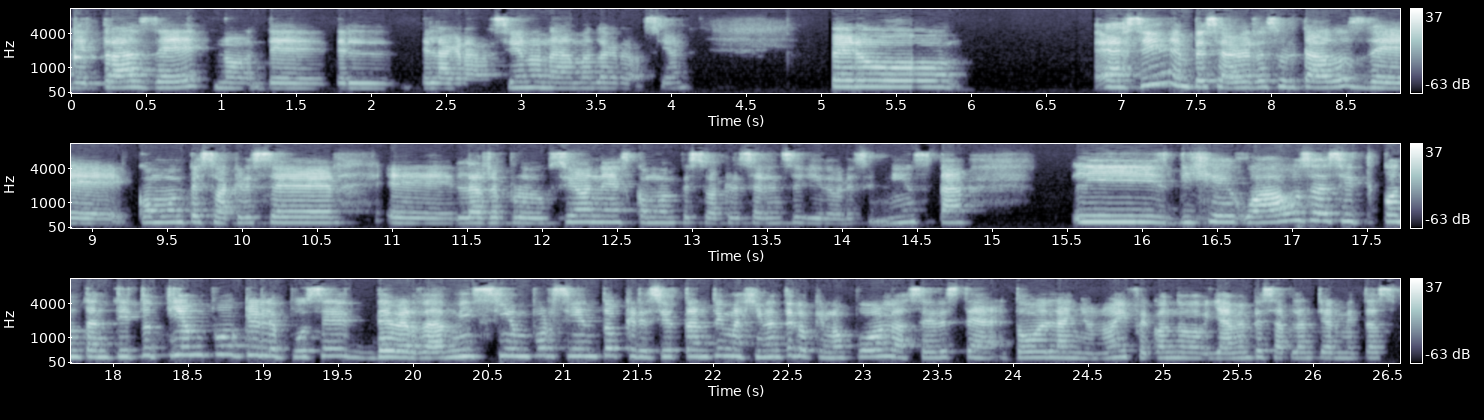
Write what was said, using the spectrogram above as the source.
detrás de, no, de, de, la grabación o nada más la grabación. Pero así empecé a ver resultados de cómo empezó a crecer eh, las reproducciones, cómo empezó a crecer en seguidores en Insta, y dije, wow, o sea, con tantito tiempo que le puse, de verdad mi 100% creció tanto, imagínate lo que no puedo hacer este, todo el año, ¿no? Y fue cuando ya me empecé a plantear metas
